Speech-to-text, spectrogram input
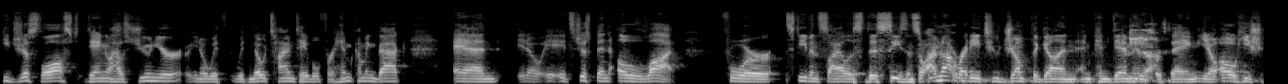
He just lost Danuel House Jr., you know, with with no timetable for him coming back. And, you know, it's just been a lot for Stephen Silas this season. So I'm not ready to jump the gun and condemn him yeah. for saying, you know, oh, he sh-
